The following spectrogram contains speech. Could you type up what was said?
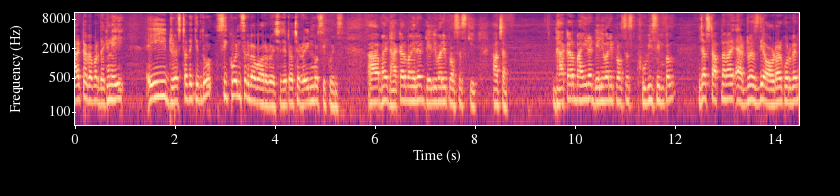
আরেকটা ব্যাপার দেখেন, এই এই ড্রেসটাতে কিন্তু সিকোয়েন্সের ব্যবহার রয়েছে, যেটা হচ্ছে রেইনবো সিকোয়েন্স ভাই, ঢাকার বাইরের ডেলিভারি প্রসেস কি? আচ্ছা ঢাকার বাইরে ডেলিভারি প্রসেস খুবই সিম্পল জাস্ট আপনারা অ্যাড্রেস দিয়ে অর্ডার করবেন।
